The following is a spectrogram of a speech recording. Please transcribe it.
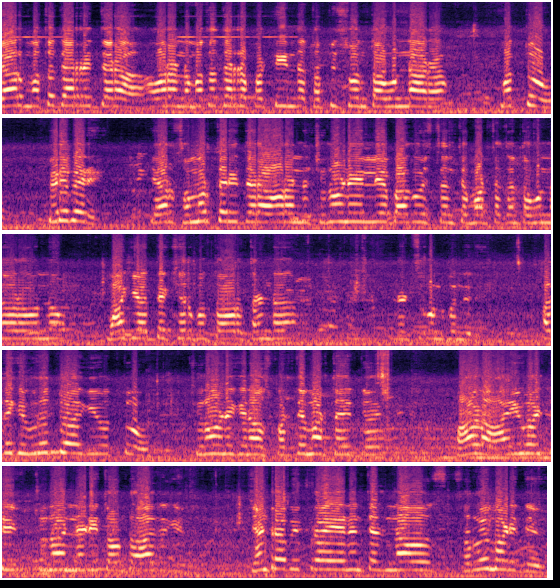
ಯಾರು ಮತದಾರರಿದ್ದಾರ ಅವರನ್ನು ಮತದಾರರ ಪಟ್ಟಿಯಿಂದ ತಪ್ಪಿಸುವಂಥ ಹುನ್ನಾರ ಮತ್ತು ಬೇರೆ ಬೇರೆ ಯಾರು ಸಮರ್ಥರಿದ್ದಾರೆ ಅವರನ್ನು ಚುನಾವಣೆಯಲ್ಲೇ ಭಾಗವಹಿಸಿದಂತೆ ಮಾಡ್ತಕ್ಕಂಥ ಹುನ್ನಾರವನ್ನು ಮಾಜಿ ಅಧ್ಯಕ್ಷರು ಮತ್ತು ಅವರ ತಂಡ ನಡೆಸಿಕೊಂಡು ಬಂದಿದೆ. ಅದಕ್ಕೆ ವಿರುದ್ಧವಾಗಿ ಇವತ್ತು ಚುನಾವಣೆಗೆ ನಾವು ಸ್ಪರ್ಧೆ ಮಾಡ್ತಾ ಇದ್ದೇವೆ. ಬಹಳ ಹೈ ಚುನಾವಣೆ ನಡೀತಾ ಉಂಟು. ಹಾಗಾಗಿ ಜನರ ಅಭಿಪ್ರಾಯ ಏನಂತೇಳಿ ನಾವು ಸರ್ವೆ ಮಾಡಿದ್ದೇವೆ.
